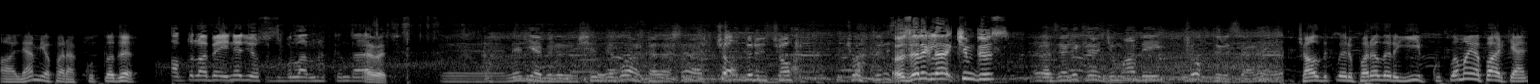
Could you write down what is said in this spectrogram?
alem yaparak kutladı. Abdullah Bey ne diyorsunuz bunların hakkında? Evet. Ee, ne diyebilirim şimdi bu arkadaşlar Çok dürüst çok. çok dürüst. Özellikle kim düz? Özellikle Cuma Bey çok dürüst yani. Çaldıkları paraları yiyip kutlama yaparken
